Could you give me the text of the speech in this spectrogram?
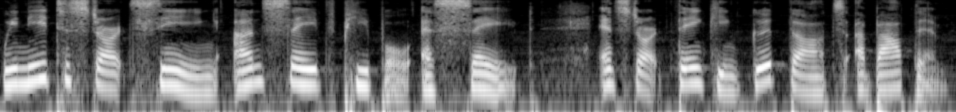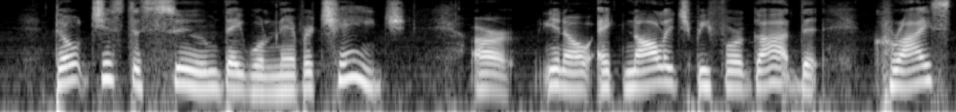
We need to start seeing unsaved people as saved and start thinking good thoughts about them don't just assume they will never change or, you know, acknowledge before God that Christ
